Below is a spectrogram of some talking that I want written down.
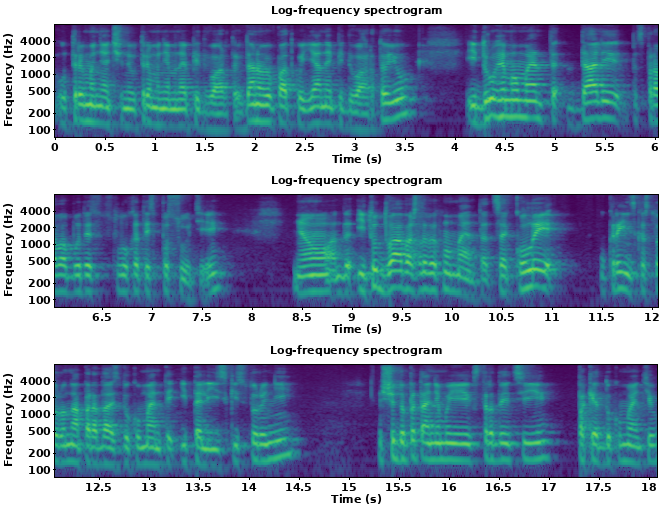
утримання чи не утримання мене під вартою. В даному випадку я не під вартою. І другий момент далі справа буде слухатись по суті. Ну, І тут два важливих моменти: це коли українська сторона передасть документи італійській стороні щодо питання моєї екстрадиції, пакет документів.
